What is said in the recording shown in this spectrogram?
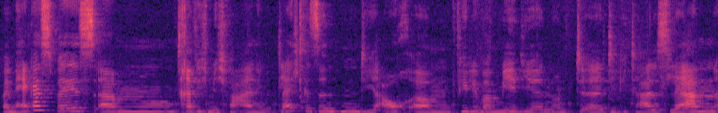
Beim Hackerspace ähm, treffe ich mich vor allen Dingen mit Gleichgesinnten, die auch ähm, viel über Medien und äh, digitales Lernen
